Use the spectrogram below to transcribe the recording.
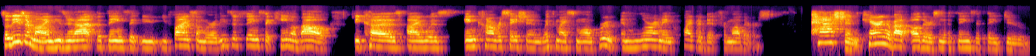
So these are mine. These are not the things that you, you find somewhere. These are things that came about because I was in conversation with my small group and learning quite a bit from others. Passion, caring about others and the things that they do.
